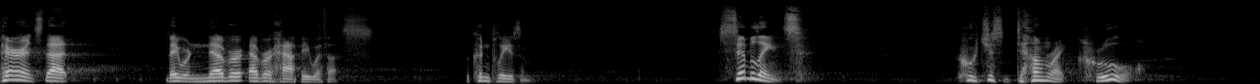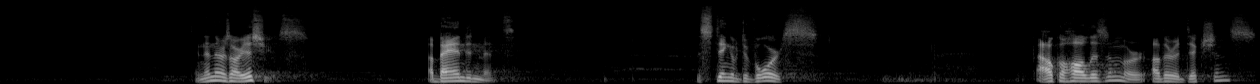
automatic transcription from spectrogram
parents that they were never, ever happy with us. We couldn't please them. Siblings who were just downright cruel. And then there's our issues abandonment, the sting of divorce, alcoholism, or other addictions.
